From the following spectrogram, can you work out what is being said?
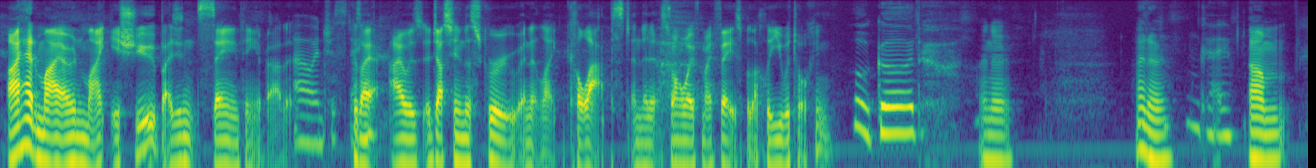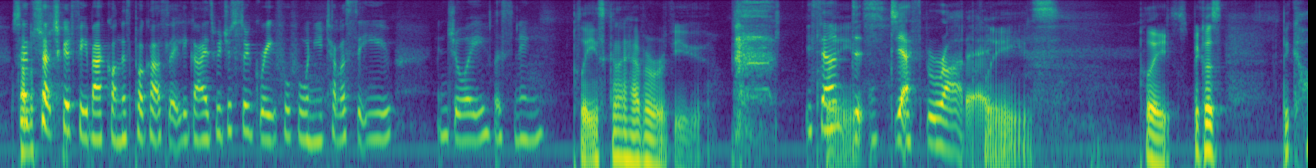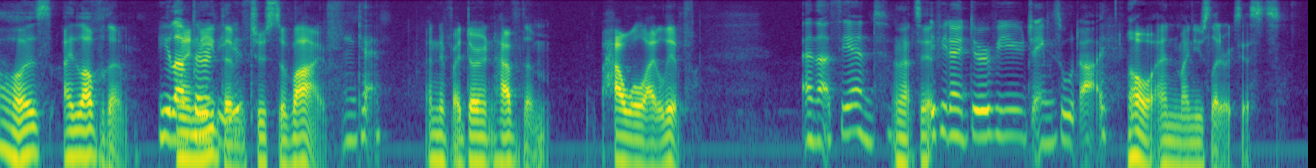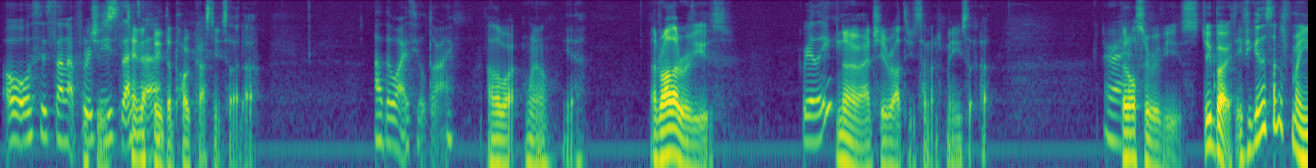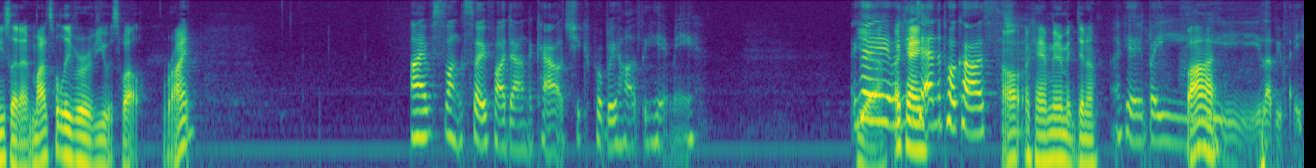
I had my own mic issue, but I didn't say anything about it. Oh, interesting. because I, I was adjusting the screw and it like collapsed and then it swung away from my face. But luckily you were talking. Oh God. I know. I know. Okay. Um, So had such good feedback on this podcast lately, guys. We're just so grateful for when you tell us that you enjoy listening. please, can I have a review? You sound d- Please. desperado. Please, please, because because I love them. You love and I the need them to survive. Okay. And if I don't have them, how will I live? And that's the end. And that's it. If you don't do a review, James will die. oh, and my newsletter exists, Or also sign up for which his is newsletter. technically the podcast newsletter. Otherwise, he'll die. Otherwise, well, yeah. I'd rather reviews. Really? No, actually, I'd rather you sign up to my newsletter. All right. but also reviews. Do both. If you're going to sign up for my newsletter, might as well leave a review as well, right? I've slunk so far down the couch, you could probably hardly hear me. Yeah, Okay, we okay. need to end the podcast. Oh, okay. I'm going to make dinner. Okay, bye. Bye. Love you, bye.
